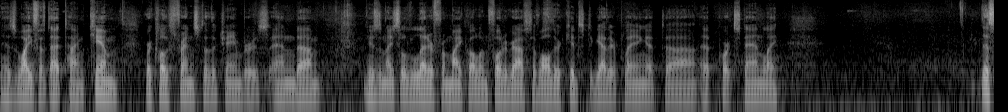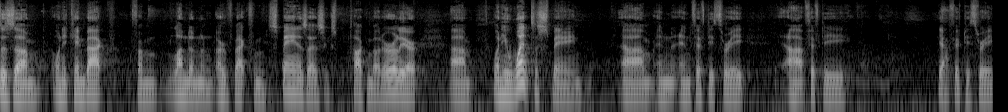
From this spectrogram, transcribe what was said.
his wife at that time, Kim, were close friends to the Chambers. And um, here's a nice little letter from Michael and photographs of all their kids together playing at, uh, at Port Stanley. This is um, when he came back from London, or back from Spain, as I was ex- talking about earlier. Um, when he went to Spain, um, in, in 53, uh, 50, yeah, 53,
